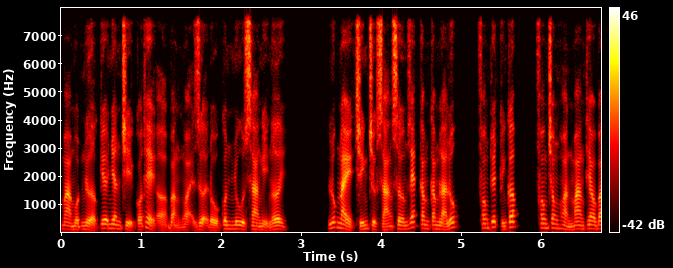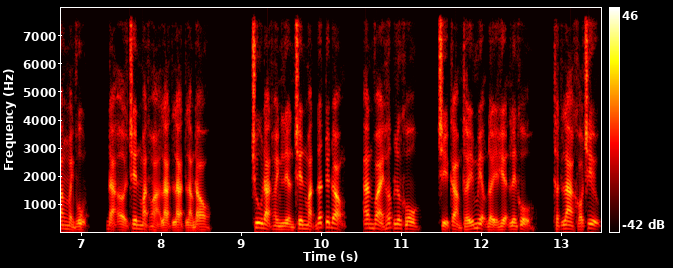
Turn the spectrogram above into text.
mà một nửa kia nhân chỉ có thể ở bằng ngoại dựa đồ quân nhu sang nghỉ ngơi. Lúc này chính trực sáng sớm rét căm căm là lúc, phong tuyết kính cấp, phong trong hoàn mang theo băng mảnh vụn, đã ở trên mặt hỏa lạt lạt làm đau. Chu đạt hoành liền trên mặt đất tuyết động, ăn vài hớp lương khô, chỉ cảm thấy miệng đầy hiện lên khổ, thật là khó chịu,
